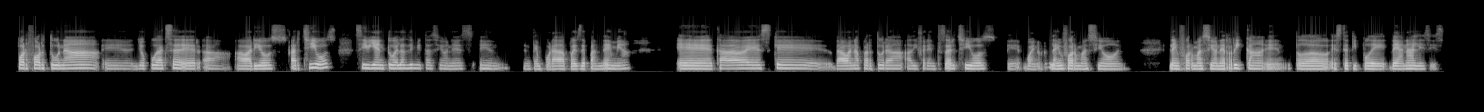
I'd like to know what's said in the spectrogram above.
por fortuna, eh, yo pude acceder a, varios archivos, si bien tuve las limitaciones en, temporada pues, de pandemia. Eh, cada vez que daban apertura a diferentes archivos, eh, bueno, la información, la información es rica en todo este tipo de, de análisis.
